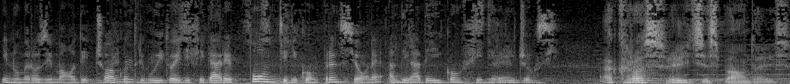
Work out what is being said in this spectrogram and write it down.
In numerosi modi ciò ha contribuito a edificare ponti di comprensione al di là dei confini religiosi. Across religious boundaries.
